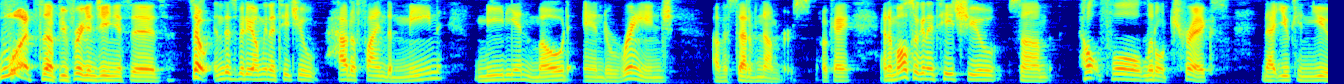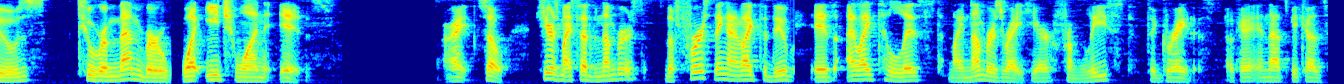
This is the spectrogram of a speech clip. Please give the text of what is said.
What's up, you friggin' geniuses? So, in this video, I'm to teach you how to find the mean, median, mode, and range of a set of numbers, okay? And I'm also to teach you some helpful little tricks that you can use to remember what each one is. All right, so here's my set of numbers. The first thing I like to do is I like to list my numbers right here from least to greatest, okay? And that's because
